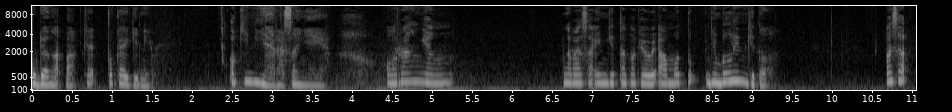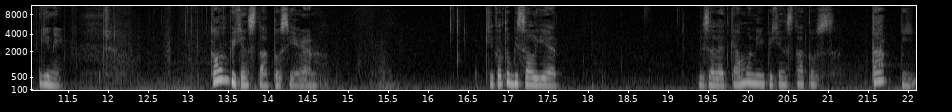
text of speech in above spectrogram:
udah nggak pakai tuh kayak gini oh gini ya rasanya ya. Orang yang ngerasain kita pakai WA mode tuh nyebelin gitu. Masa gini? Kamu bikin status ya kan? Kita tuh bisa lihat. Bisa lihat kamu nih bikin status. Tapi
